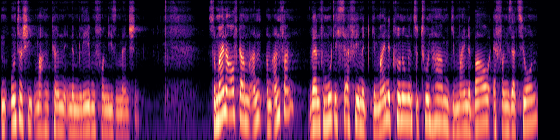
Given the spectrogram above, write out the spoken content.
einen Unterschied machen können in dem Leben von diesen Menschen. So meine Aufgaben an, am Anfang werden vermutlich sehr viel mit Gemeindegründungen zu tun haben, Gemeindebau, Evangelisation.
